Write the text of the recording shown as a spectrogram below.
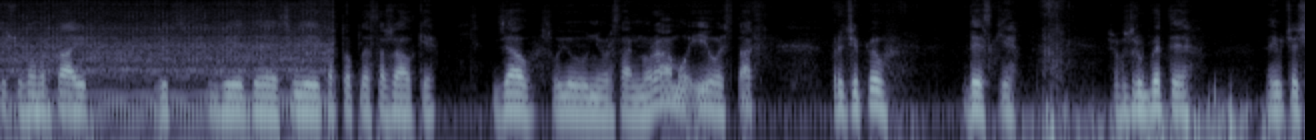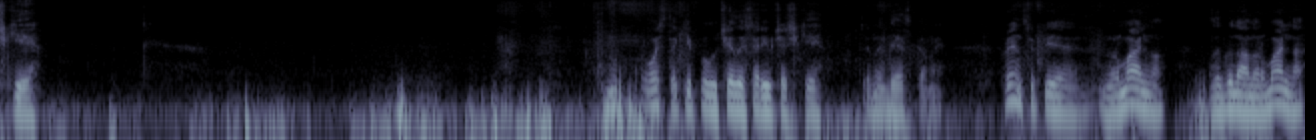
ті, що загортають від, від своєї картоплесаджалки, взяв свою універсальну раму і ось так причепив диски, щоб зробити рівчачки. Ну, ось такі получилися рівчачки цими дисками. В принципі, нормально, глибина нормальна.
